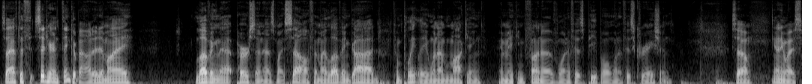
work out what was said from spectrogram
So I have to th- sit here and think about it. Am I loving that person as myself? Am I loving God completely when I'm mocking and making fun of one of his people, one of his creation? So, anyways,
